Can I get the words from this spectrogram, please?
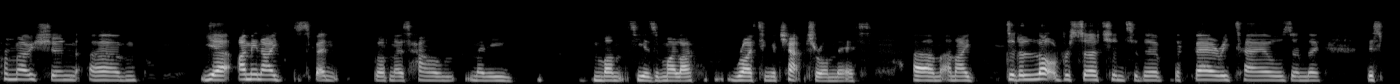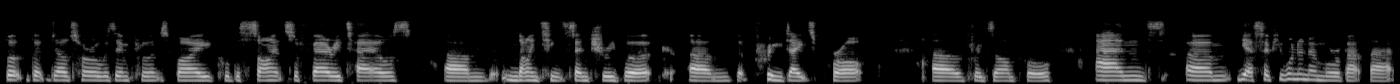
promotion. Um, yeah, I mean, I spent God knows how many months, years of my life writing a chapter on this, um, and I did a lot of research into the the fairy tales and the this book that Del Toro was influenced by called The Science of Fairy Tales um, 19th century book um, that predates Propp, uh, for example. And um, yeah, so if you want to know more about that,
